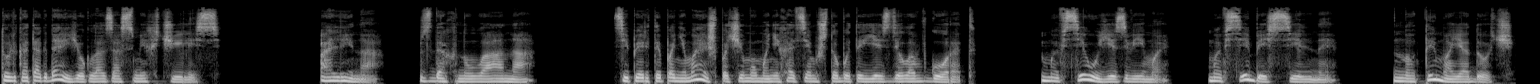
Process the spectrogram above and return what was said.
Только тогда ее глаза смягчились. «Алина», — вздохнула она, Теперь ты понимаешь, почему мы не хотим, чтобы ты ездила в город? Мы все уязвимы, мы все бессильны. Но ты, моя дочь,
